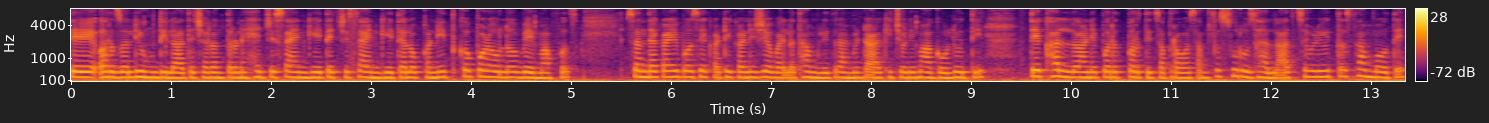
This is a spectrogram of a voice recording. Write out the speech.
ते अर्ज लिहून दिला. त्याच्यानंतर ह्याची साईन घे त्याची साईन घे त्या लोकांनी इतकं पळवलं बेमाफच. संध्याकाळी बस एका ठिकाणी जेवायला थांबली तर आम्ही डाळ खिचडी मागवली होती. ते खाल्लं आणि परत परतीचा प्रवास आमचा सुरू झाला. आजचा व्हिडिओ इथंच थांबवते.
